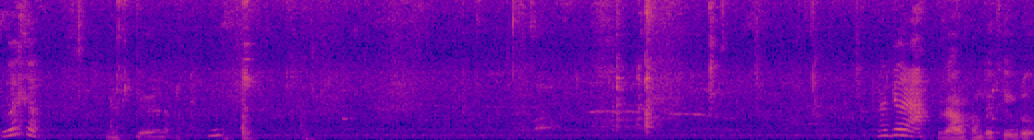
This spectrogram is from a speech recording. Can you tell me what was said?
Biết rồi. ừ, ghê nè Nó chưa nào? rau không thể thiếu được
